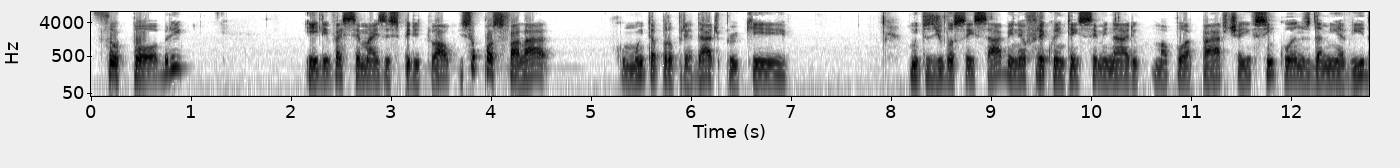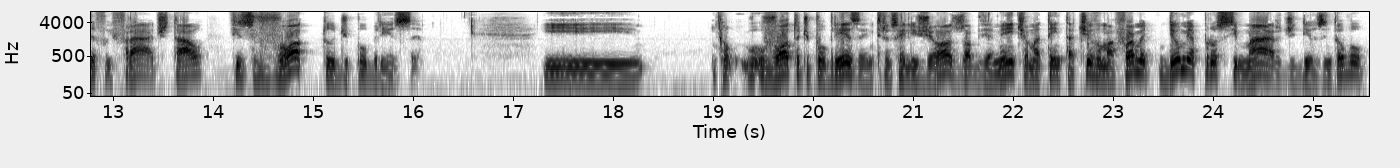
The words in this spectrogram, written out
for pobre, ele vai ser mais espiritual. Isso eu posso falar com muita propriedade, porque muitos de vocês sabem, né? Eu frequentei seminário uma boa parte aí, cinco anos da minha vida, fui frade e tal, fiz voto de pobreza. E então, o voto de pobreza entre os religiosos, obviamente, é uma tentativa, uma forma de eu me aproximar de Deus. Então, eu vou,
